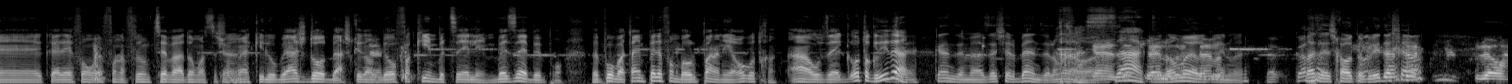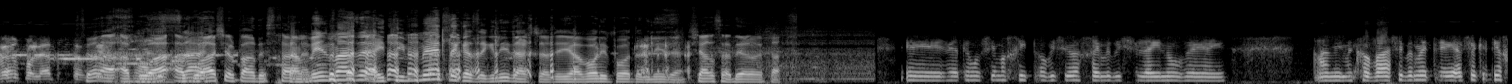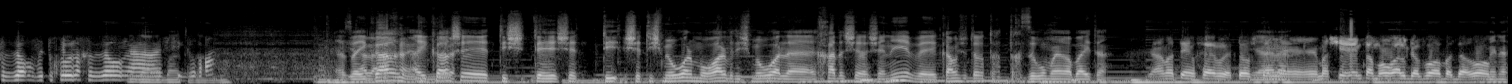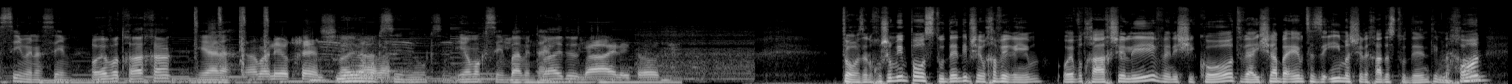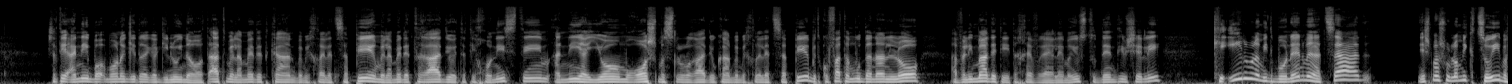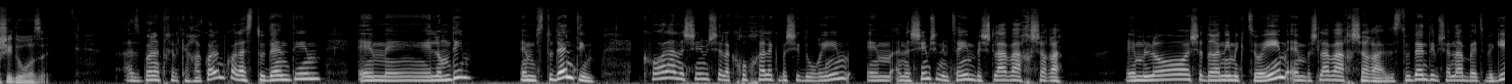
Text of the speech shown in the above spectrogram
כאלה, איפה נפלו עם צבע אדום, אז אתה כן. שומע כאילו באשדוד, באשקלון, כן. באופקים, בצאלים, בזה, בפה. ופה, ואתה עם פלאפון באולפן, אני אהרוג אותך. אה, זה אוטו גלידה? כן, זה מהזה של בן, זה לא מה... חזק. זה לא מארגן. מה זה, יש לך אוטו גלידה שם? זה עובר פה לאט עכשיו. הבועה של פרדס חנה. אתה מבין מה זה? הייתי מת לכזה גלידה עכשיו, שיעבור לי פה עוד הגלידה. אפשר לסדר לך. אה, ואתם עושים הכי טוב בשבילכם ובשבילנו, ואני מקווה שבאמת אה, השקט יחזור ותוכלו לחזור לשגרה. אז העיקר, העיקר שתש, ש, שתשמרו על מורל ותשמרו על אחד של השני וכמה שיותר תחזרו מהר הביתה. גם אתם חבר'ה, טוב שאתם אה, משאירים את המורל גבוה בדרום. מנסים, מנסים. אוהב אותך אחא. יאללה. גם אני אתכם. יום מקסים, יום מקסים. יום מקסים, ביי בינתיים. ביי דוד. ביי, להתראות. טוב, אז אנחנו שומעים פה סטודנטים שהם חברים, אוהב אותך אח שלי, ונשיקות, והאישה באמצע זה אימא של אחד הסטודנטים, נכון? נכון? עכשיו תראי, אני, בוא, בוא נגיד רגע גילוי נאות. את מלמדת כאן במכללת ספיר, מלמדת רדיו את התיכוניסטים. אני היום ראש מסלול רדיו כאן במכללת ספיר. בתקופת עמוד ענן לא, אבל לימדתי את החבר'ה האלה, הם היו סטודנטים שלי. כאילו למתבונן מהצד, יש משהו לא מקצועי בשידור הזה. אז בואו נתחיל ככה. קודם כל, הסטודנטים הם אה, לומדים, הם סטודנטים. כל האנשים שלקחו חלק בשידורים הם אנשים שנמצאים בשלב ההכשרה. הם לא שדרנים מקצועיים, הם בשלב ההכשרה. זה סטודנטים שנה ב' וג',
